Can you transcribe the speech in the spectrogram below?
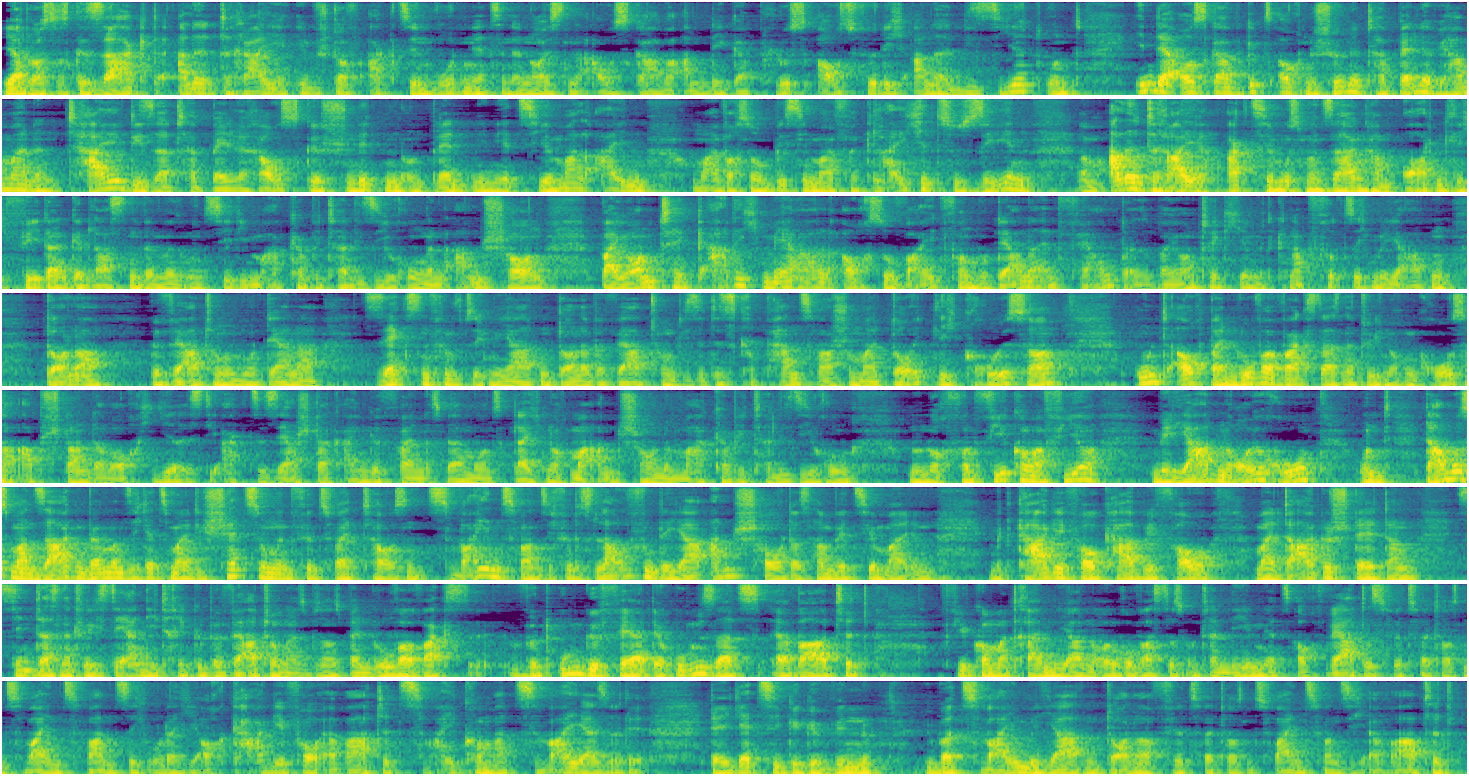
Ja, du hast es gesagt, alle drei Impfstoffaktien wurden jetzt in der neuesten Ausgabe Anleger Plus ausführlich analysiert und in der Ausgabe gibt es auch eine schöne Tabelle. Wir haben mal einen Teil dieser Tabelle rausgeschnitten und blenden ihn jetzt hier mal ein, um einfach so ein bisschen mal Vergleiche zu sehen. Ähm, alle drei Aktien, muss man sagen, haben ordentlich Federn gelassen, wenn wir uns hier die Marktkapitalisierungen anschauen. BioNTech gar nicht mehr auch so weit von Moderna entfernt. Also BioNTech hier mit knapp 40 Milliarden Dollar Bewertung moderner 56 Milliarden Dollar Bewertung. Diese Diskrepanz war schon mal deutlich größer. Und auch bei Novavax, da ist natürlich noch ein großer Abstand, aber auch hier ist die Aktie sehr stark eingefallen. Das werden wir uns gleich nochmal anschauen. Eine Marktkapitalisierung nur noch von 4,4 Milliarden Euro. Und da muss man sagen, wenn man sich jetzt mal die Schätzungen für 2022, für das laufende Jahr anschaut, das haben wir jetzt hier mal in, mit KGV, KBV mal dargestellt, dann sind das natürlich sehr niedrige Bewertungen. Also besonders bei Novavax wird ungefähr der Umsatz erwartet 4,3 Milliarden Euro, was das Unternehmen jetzt auch wert ist für 2022 oder hier auch KGV erwartet 2,2, also der, der jetzige Gewinn über 2 Milliarden Dollar für 2022 erwartet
